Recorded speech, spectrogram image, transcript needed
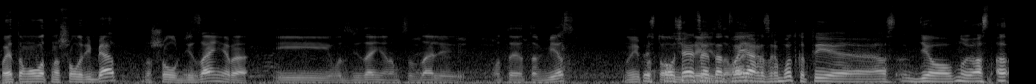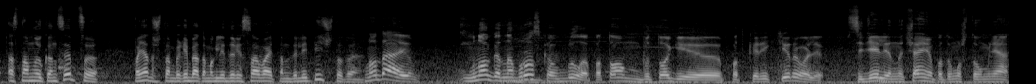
Поэтому вот нашел ребят, нашел дизайнера, и вот с дизайнером создали вот этот вес. Ну и То есть, получается, это твоя разработка, ты э, делал ну, основную концепцию. Понятно, что там ребята могли дорисовать, там долепить что-то. Ну да, много набросков было, потом в итоге подкорректировали. Сидели ночами, потому что у меня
